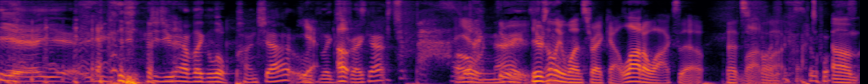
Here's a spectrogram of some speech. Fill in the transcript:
Yeah, yeah. You- did, did you have like a little punch out? Or Yeah. Like Oh. strikeout? Yeah. Oh, nice. There's only one strikeout. A lot of walks though. That's a lot funny. of walks. Um,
